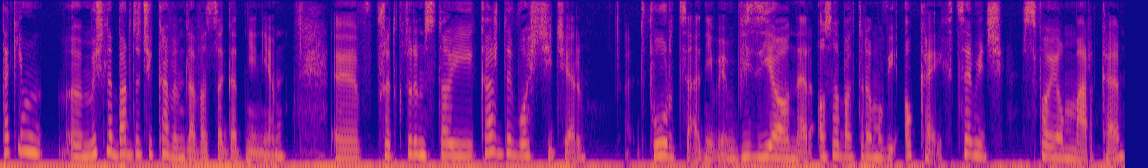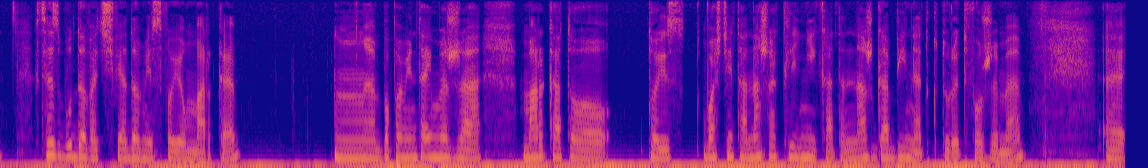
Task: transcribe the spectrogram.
takim, um, myślę, bardzo ciekawym dla Was zagadnieniem, um, przed którym stoi każdy właściciel, twórca, nie wiem, wizjoner, osoba, która mówi: OK, chcę mieć swoją markę, chcę zbudować świadomie swoją markę. Mm, bo pamiętajmy, że marka to to jest właśnie ta nasza klinika, ten nasz gabinet, który tworzymy. E,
